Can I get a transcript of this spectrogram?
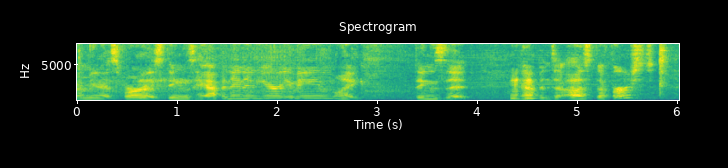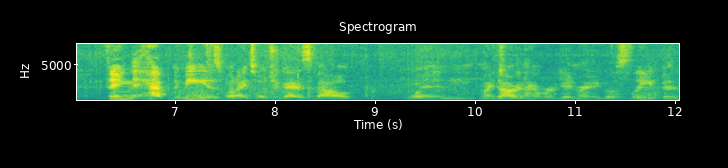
I mean, as far as things happening in here, you mean? Like, things that happened to us? The first thing that happened to me is what I told you guys about when my dog and I were getting ready to go to sleep and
